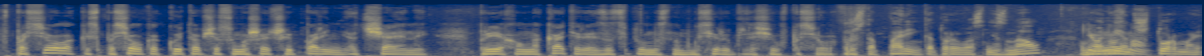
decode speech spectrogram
в поселок. Из поселка какой-то вообще сумасшедший парень, отчаянный, приехал на катере, зацепил нас на буксир и притащил в поселок. Просто парень, который вас не знал, в Не, момент знал. шторма,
